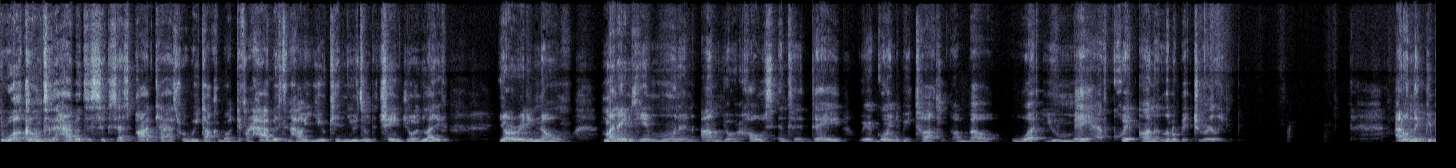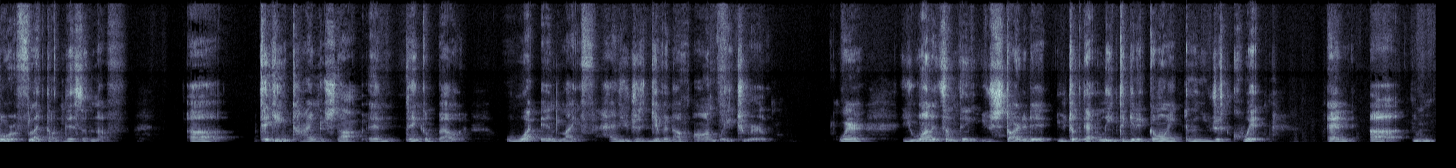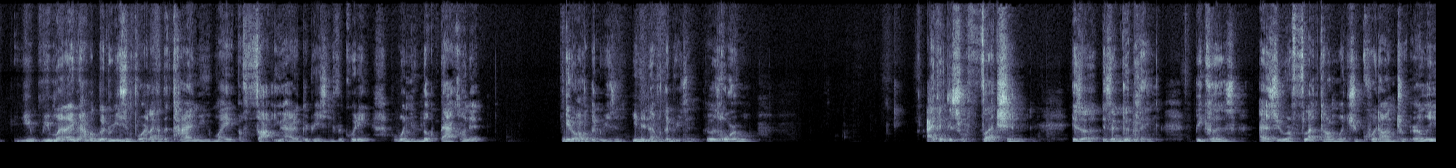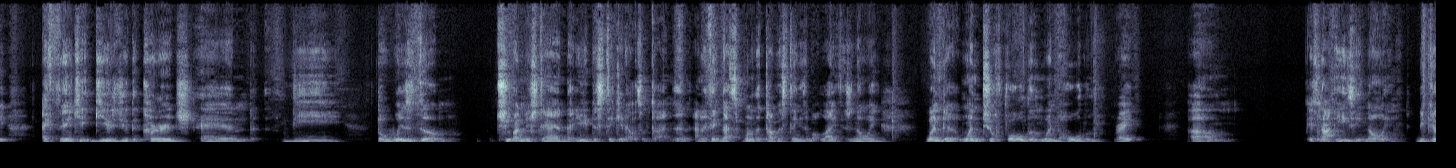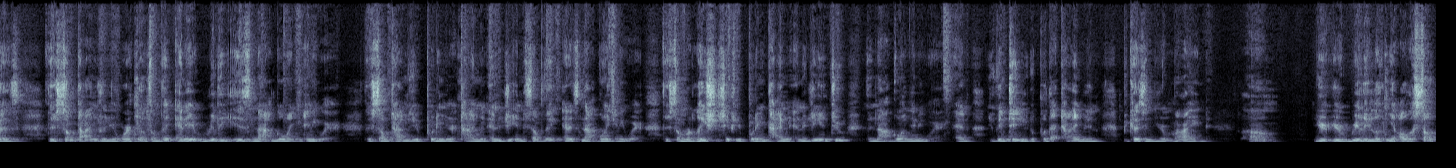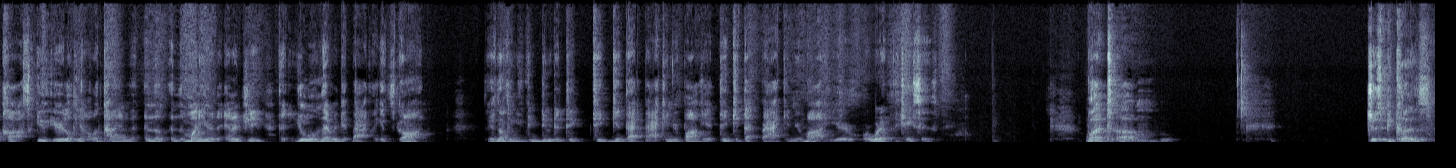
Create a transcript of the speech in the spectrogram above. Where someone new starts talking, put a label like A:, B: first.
A: Welcome to the Habits of Success podcast, where we talk about different habits and how you can use them to change your life. You already know. My name is Ian Warren. I'm your host, and today we are going to be talking about what you may have quit on a little bit too early. I don't think people reflect on this enough. Uh, taking time to stop and think about what in life have you just given up on way too early? Where you wanted something, you started it, you took that leap to get it going, and then you just quit. And uh, you you might not even have a good reason for it. Like at the time, you might have thought you had a good reason for quitting, but when you look back on it, you don't have a good reason. You didn't have a good reason. It was horrible. I think this reflection is a is a good thing because as you reflect on what you quit on too early, I think it gives you the courage and the the wisdom to understand that you need to stick it out sometimes. And, and I think that's one of the toughest things about life is knowing when to when to fold them, when to hold them, right? Um, it's not easy knowing because there's sometimes when you're working on something and it really is not going anywhere. There's sometimes you're putting your time and energy into something and it's not going anywhere. There's some relationships you're putting time and energy into, they're not going anywhere. And you continue to put that time in because in your mind, um, you're, you're really looking at all the sunk costs. You, are looking at all the time and the, and the money or the energy that you will never get back. Like it's gone. There's nothing you can do to, to, to get that back in your pocket, to get that back in your body or, or whatever the case is. But um, just because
